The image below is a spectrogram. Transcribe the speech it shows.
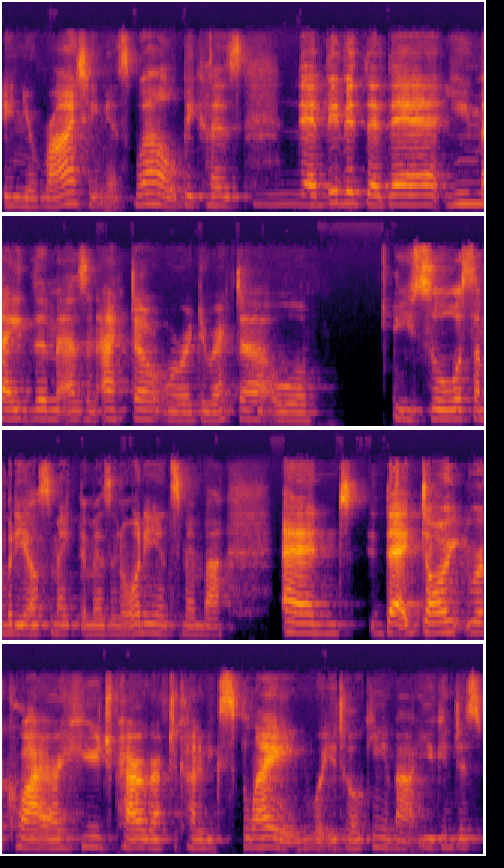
in your writing as well because mm. they're vivid they're there you made them as an actor or a director or you saw somebody else make them as an audience member and they don't require a huge paragraph to kind of explain what you're talking about. You can just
